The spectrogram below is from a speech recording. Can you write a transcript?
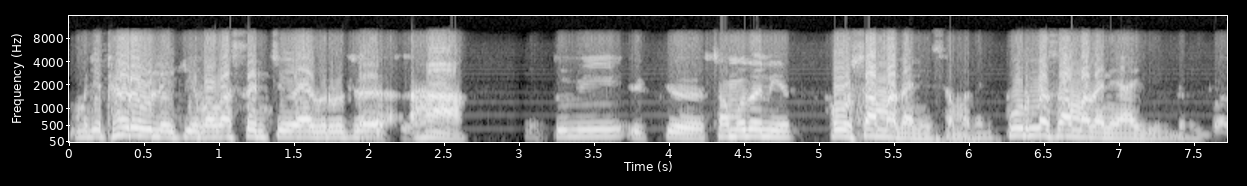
म्हणजे ठरवलंय की बाबा संचय अॅग्रोच. हा. तुम्ही एक अं, समाधानी आहेत? हो समाधानी समाधानी. पूर्ण समाधानी आहे एकदम. बरं.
